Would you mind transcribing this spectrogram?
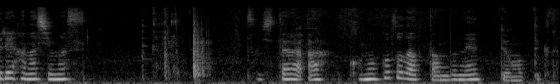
いずれ話しますそしたらあこのことだったんだねって思ってください。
